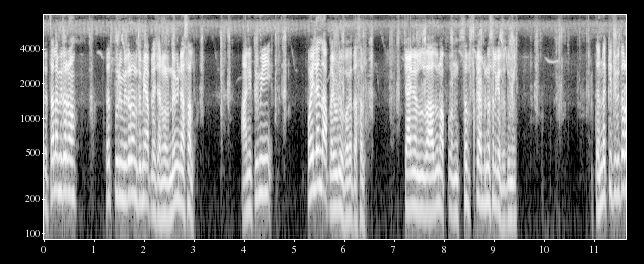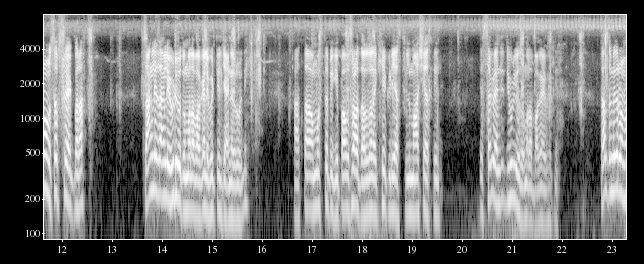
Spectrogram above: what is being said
तर चला मित्रांनो तत्पूर्वी मित्रांनो तुम्ही आपल्या चॅनलवर नवीन असाल आणि तुम्ही पहिल्यांदा आपला व्हिडिओ बघत असाल चॅनलला अजून आपण सबस्क्राईब नसेल केलं तुम्ही तर नक्कीच मित्रांनो सबस्क्राईब करा. चांगले चांगले व्हिडिओ तुम्हाला बघायला भेटतील चॅनलवरती आता मस्तपैकी पावसाळा चालू झाला खेकडी असतील मासे असतील हे सगळ्यांचेच व्हिडिओ तुम्हाला बघायला भेटतील. चालतं मित्रांनो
